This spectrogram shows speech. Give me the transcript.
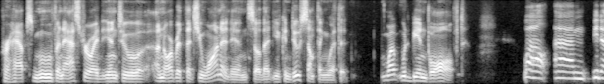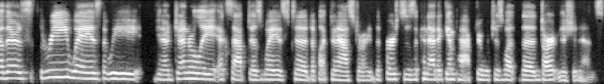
perhaps move an asteroid into an orbit that you want it in so that you can do something with it. What would be involved? Well, um, you know, there's three ways that we, you know, generally accept as ways to deflect an asteroid. The first is a kinetic impactor, which is what the DART mission is.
